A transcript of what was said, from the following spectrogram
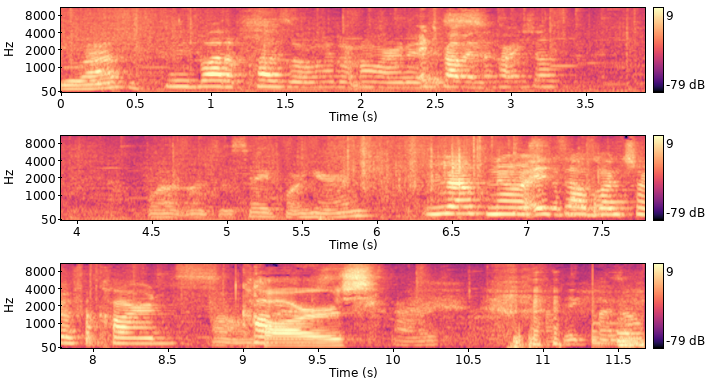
You what? We bought a puzzle. I don't know where it is. It's probably in the car still. What, what's it say, Port Huron? No, no, it's a bunch of cards. Oh. Cars. Card. A big puzzle?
